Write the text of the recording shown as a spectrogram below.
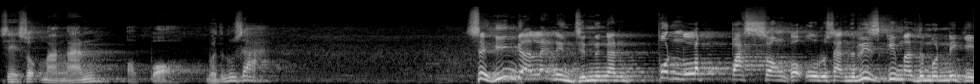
Sesuk mangan apa? Boten usah. Sehingga lek jenengan pun lepas songko urusan rizki madhemun niki,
